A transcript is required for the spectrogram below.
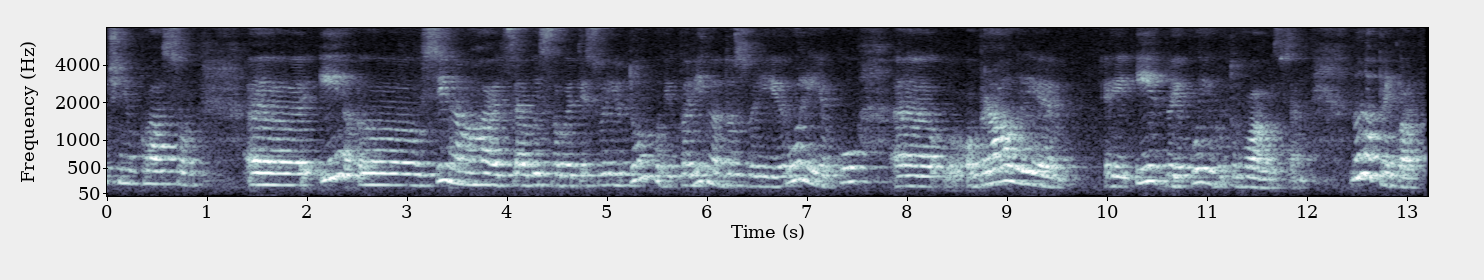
учнів класу, і всі намагаються висловити свою думку відповідно до своєї ролі, яку обрали і до якої готувалися. Ну, наприклад,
